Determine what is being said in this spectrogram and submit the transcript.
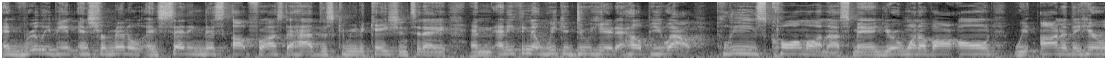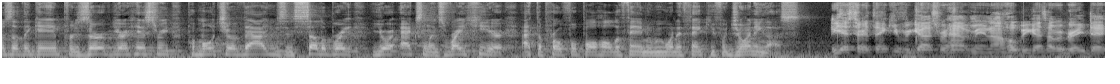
and really being instrumental in setting this up for us to have this communication today. And anything that we could do here to help you out, please call on us, man. You're one of our own. We honor the heroes of the game, preserve your history, promote your values, and celebrate your excellence right here at the Pro Football Hall of Fame. And we want to thank you for joining us. Yes, sir. Thank you for guys for having me, and I hope you guys have a great day.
